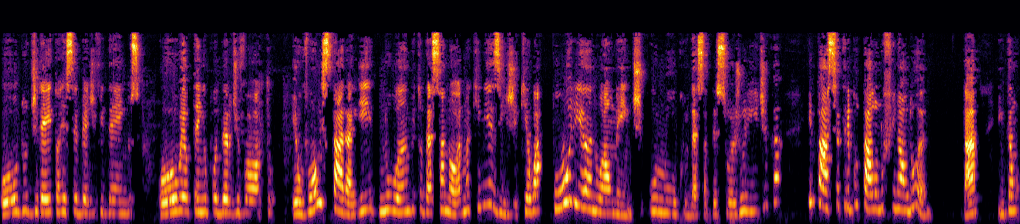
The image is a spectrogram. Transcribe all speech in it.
ou do direito a receber dividendos, ou eu tenho poder de voto, eu vou estar ali no âmbito dessa norma que me exige que eu apure anualmente o lucro dessa pessoa jurídica e passe a tributá-lo no final do ano, tá? Então,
